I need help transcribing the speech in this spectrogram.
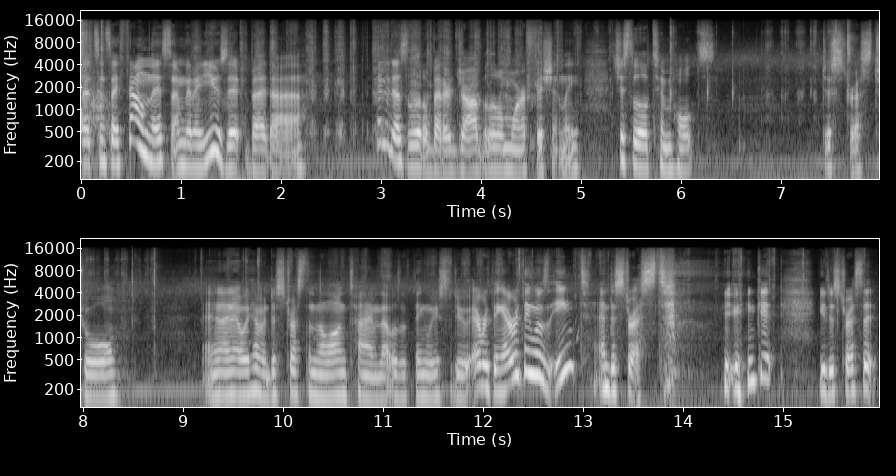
But since I found this, I'm going to use it. But uh, and it does a little better job, a little more efficiently. It's just a little Tim Holtz distress tool. And I know we haven't distressed in a long time. That was a thing we used to do. Everything. Everything was inked and distressed. you ink it, you distress it.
